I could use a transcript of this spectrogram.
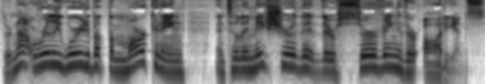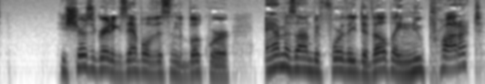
They're not really worried about the marketing until they make sure that they're serving their audience. He shares a great example of this in the book where Amazon, before they develop a new product,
